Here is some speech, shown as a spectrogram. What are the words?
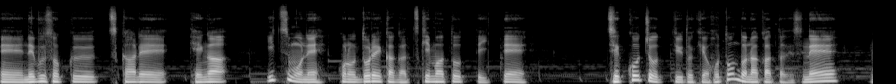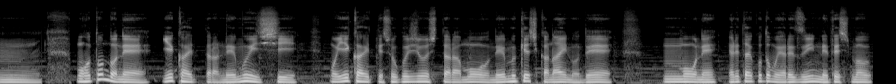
えー、寝不足、疲れ、怪我、いつもね、このどれかがつきまとっていて、絶好調っていう時はほとんどなかったですね。うん、もうほとんどね、家帰ったら眠いし、もう家帰って食事をしたらもう眠気しかないので、もうね、やりたいこともやれずに寝てしまう、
